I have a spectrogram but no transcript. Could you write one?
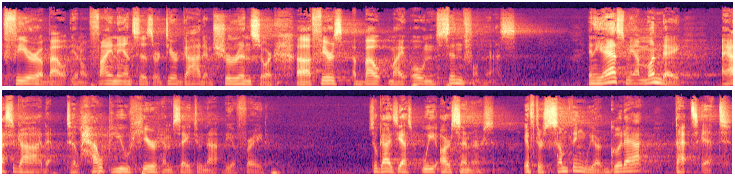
fear about you know finances or dear God insurance or uh, fears about my own sinfulness. And he asked me on Monday, ask God to help you hear him say, Do not be afraid. So, guys, yes, we are sinners. If there's something we are good at, that's it.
